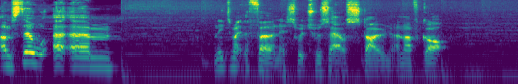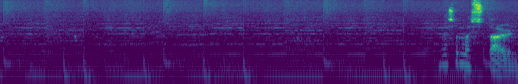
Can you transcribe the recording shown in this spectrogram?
I'm still, uh, um, need to make the furnace, which was out of stone, and I've got. Where's my stone?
